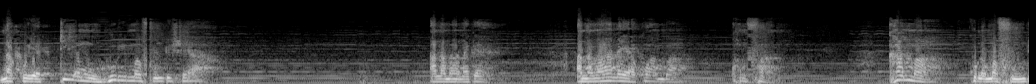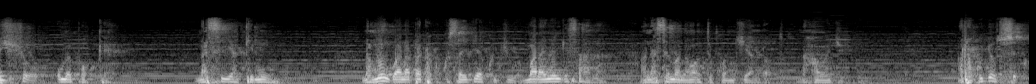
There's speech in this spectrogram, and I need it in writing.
na kuyatia muhuri mafundisho yao. Ana maana gani? Ana maana ya kwamba, kwa mfano, kama kuna mafundisho umepokea na si ya kimungu, na Mungu anataka kukusaidia kujua, mara nyingi sana anasema na watu kwa njia ndoto na hawajui. Atakuja usiku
